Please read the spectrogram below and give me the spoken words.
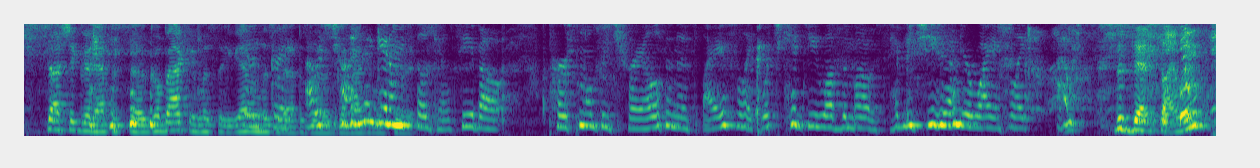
Such a good episode. Go back and listen. If you haven't listened to that episode, I was trying to get him to feel guilty about personal betrayals in his life. Like, which kid do you love the most? Have you cheated on your wife? Like, I was, the dead silence.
